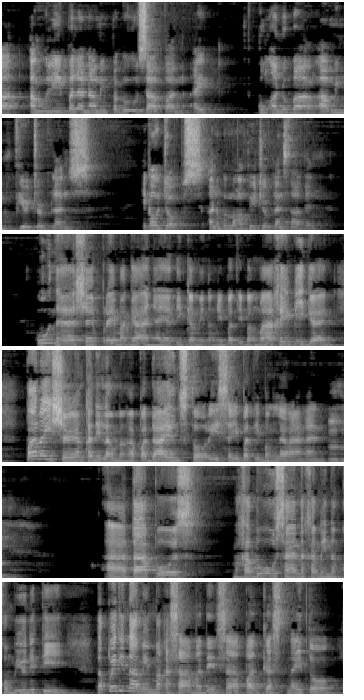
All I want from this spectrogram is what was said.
At ang huli pala namin pag-uusapan ay kung ano ba ang aming future plans. Ikaw, Jobs, ano ba mga future plans natin? Una, syempre mag-aanyaya din kami ng iba't ibang mga kaibigan para i-share ang kanilang mga padayon stories sa iba't ibang larangan. Mm-hmm. Uh, tapos, makabuo sana kami ng community na pwede namin makasama din sa podcast na ito,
